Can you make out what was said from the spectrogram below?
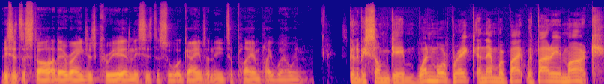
this is the start of their Rangers career, and this is the sort of games that they need to play and play well in. It's going to be some game. One more break, and then we're back with Barry and Mark.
